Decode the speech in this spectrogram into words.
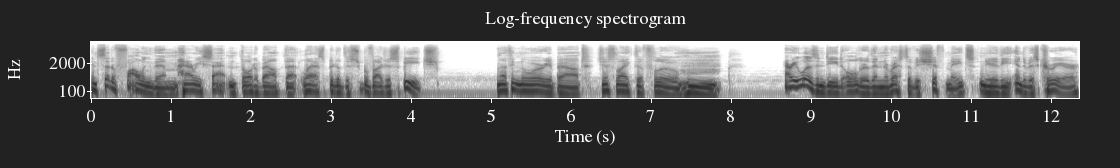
Instead of following them, Harry sat and thought about that last bit of the supervisor's speech. Nothing to worry about, just like the flu. Hmm. Harry was indeed older than the rest of his shift mates near the end of his career,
